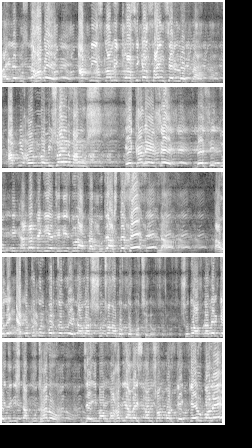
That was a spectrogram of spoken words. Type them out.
তাইলে বুঝতে হবে, আপনি ইসলামিক ক্লাসিক্যাল সায়েন্সের লোক না। আপনি অন্য বিষয়ের মানুষ। এখানে এসে বেশি যুক্তি খাটাতে গিয়ে জিনিসগুলো আপনার বুঝে আসতেছে না। তাহলে এতটুকুন পর্যন্ত এটা আমার সূচনা বক্তব্য ছিল। শুধু আপনাদেরকে এই জিনিসটা বুঝানো যে ইমাম মাহাদি আলাহ ইসলাম সম্পর্কে কেউ বলে,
